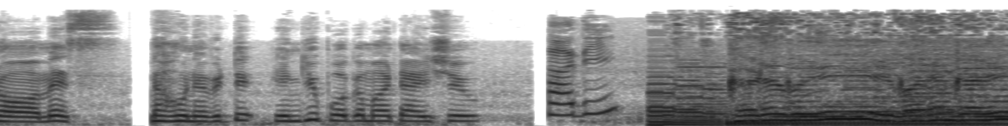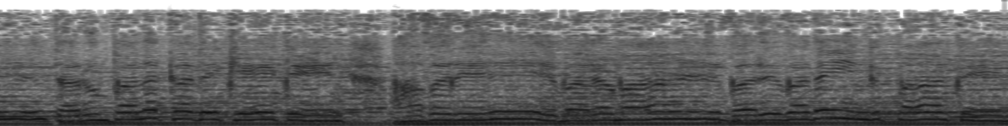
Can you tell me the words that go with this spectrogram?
ப்ராமிஸ் நான் உன்னை விட்டு எங்கேயும் போக மாட்டேன் ஐஷு. ஆதி. கடவுள் வரங்கள் தரும் பல கதை கேட்டேன். அவரே வரமாய் வருவதை இங்கு பார்த்தேன்.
